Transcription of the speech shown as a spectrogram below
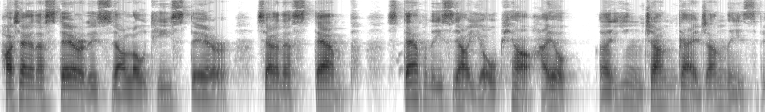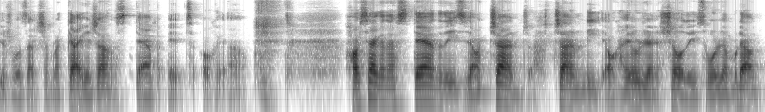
好，下一个呢，stair 的意思叫楼梯 stair。下一个呢，stamp，stamp 的意思叫邮票，还有呃印章、盖章的意思，比如说在上面盖个章，stamp it，OK 啊。好，下一个呢？stand 的意思叫站着、站立，哦，还有忍受的意思。我忍不了，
